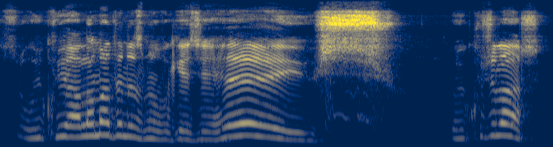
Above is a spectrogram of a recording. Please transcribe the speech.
Siz uykuyu alamadınız mı bu gece? Hey! Şşş! Uykucular!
